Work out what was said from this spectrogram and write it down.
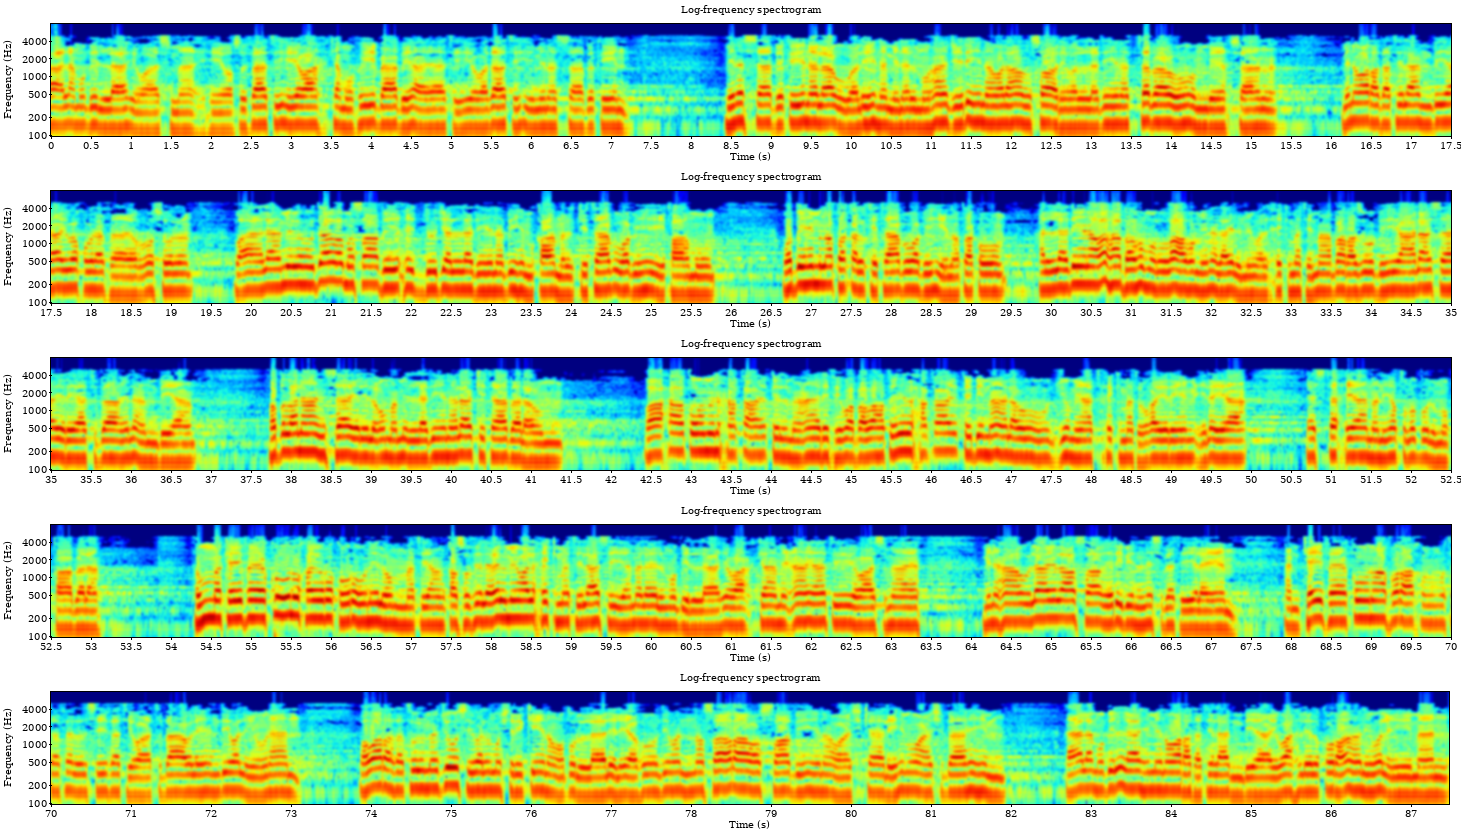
أعلم بالله وأسمائه وصفاته وأحكم في باب آياته وذاته من السابقين. من السابقين الأولين من المهاجرين والأنصار والذين اتبعوهم بإحسان. من ورثة الأنبياء وخلفاء الرسل وآلام الهدى ومصابيح الدجى الذين بهم قام الكتاب وبه قاموا وبهم نطق الكتاب وبه نطقوا. الذين وهبهم الله من العلم والحكمة ما برزوا به على سائر أتباع الأنبياء. فضلا عن سائر الأمم الذين لا كتاب لهم. وأحاطوا من حقائق المعارف وبواطن الحقائق بما لو جمعت حكمة غيرهم إليها لاستحيا من يطلب المقابلة. ثم كيف يكون خير قرون الأمة أنقص في العلم والحكمة؟ لا سيما العلم بالله وأحكام آياته وأسمائه من هؤلاء الأصاغر بالنسبة إليهم. أم كيف يكون أفراخ المتفلسفة وأتباع الهند واليونان وورثة المجوس والمشركين وضلال اليهود والنصارى والصابين وأشكالهم وأشباههم؟ أعلم بالله من ورثة الأنبياء وأهل القرآن والإيمان.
